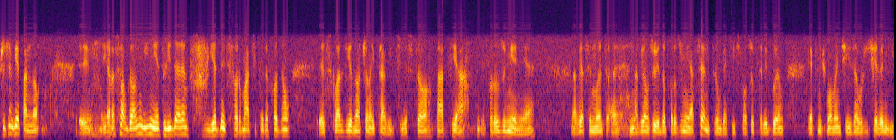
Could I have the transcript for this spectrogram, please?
Przy czym wie pan, no Y, Jarosław Gowin jest liderem jednej z formacji, które wchodzą w skład Zjednoczonej Prawicy. Jest to partia Porozumienie. Nawiasem mówiąc, e, nawiązuje do porozumienia Centrum w jakiś sposób, który byłem w jakimś momencie i założycielem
